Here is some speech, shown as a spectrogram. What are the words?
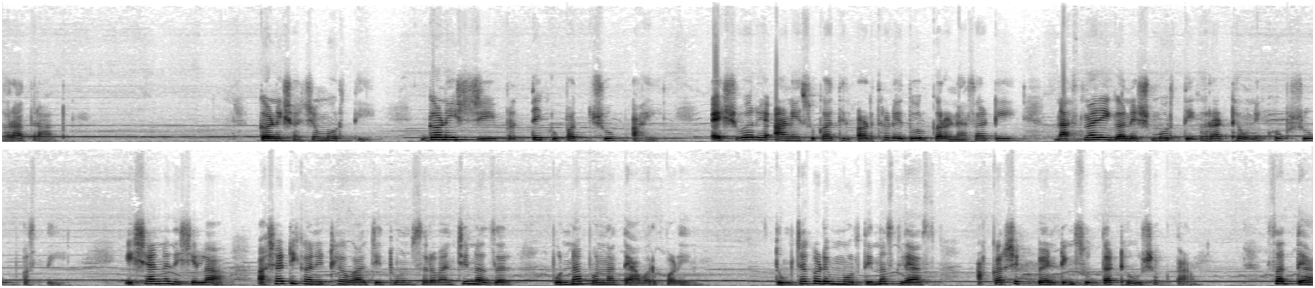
घरात राहतो. गणेशाची मूर्ती. गणेशजी प्रत्येक रूपात शुभ आहे. ऐश्वर आणि सुखातील अडथळे दूर करण्यासाठी नाचणारी गणेश मूर्ती घरात ठेवणे खूप शुभ असते. ईशान्य दिशेला अशा ठिकाणी ठेवा जिथून सर्वांची नजर पुन्हा पुन्हा त्यावर पडेल. तुमच्याकडे मूर्ती नसल्यास आकर्षक पेंटिंगसुद्धा ठेवू शकता. सध्या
